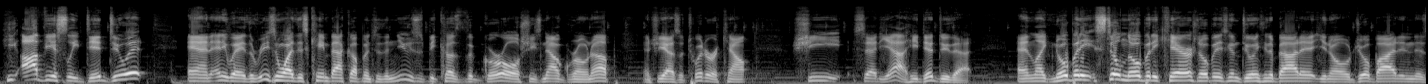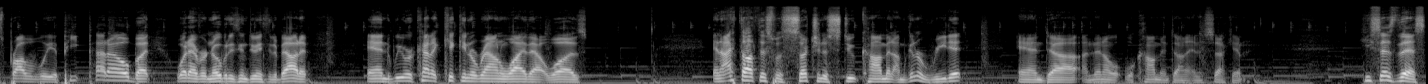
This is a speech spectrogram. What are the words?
he obviously did do it. And anyway, the reason why this came back up into the news is because the girl, she's now grown up and she has a Twitter account. She said, "Yeah, he did do that." And like nobody, still nobody cares. Nobody's gonna do anything about it. You know, Joe Biden is probably a Pete pedo, but whatever. Nobody's gonna do anything about it. And we were kind of kicking around why that was. And I thought this was such an astute comment. I'm gonna read it and uh, and then I'll, we'll comment on it in a second. He says this:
